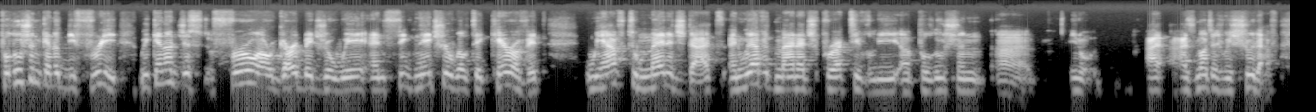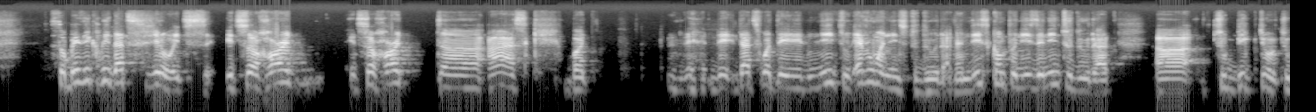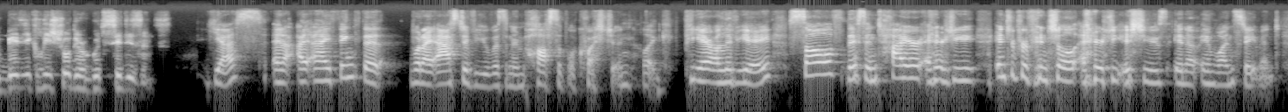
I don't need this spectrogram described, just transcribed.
pollution cannot be free. We cannot just throw our garbage away and think nature will take care of it. We have to manage that, and we haven't managed proactively uh, pollution, uh, you know, as much as we should have. So basically, that's you know, it's it's a hard it's a hard uh, ask, but they, that's what they need to. Everyone needs to do that, and these companies they need to do that uh, to be to, to basically show they're good citizens. Yes, and I, I think that what I asked of you was an impossible question. Like Pierre Olivier, solve this entire energy interprovincial energy issues in a, in one statement.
